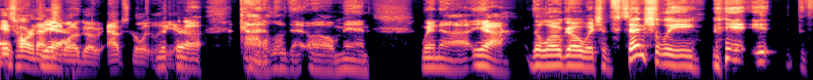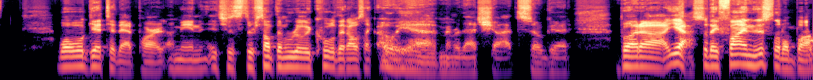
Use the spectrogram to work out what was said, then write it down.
It's HARDAC's Yeah. logo, absolutely. with, Yeah. uh, god i love that. Oh man. When uh yeah the logo which essentially it, it well we'll get to that part. I mean it's just there's something really cool that i was like oh yeah I remember that shot. So good. But uh yeah so they find this little bot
